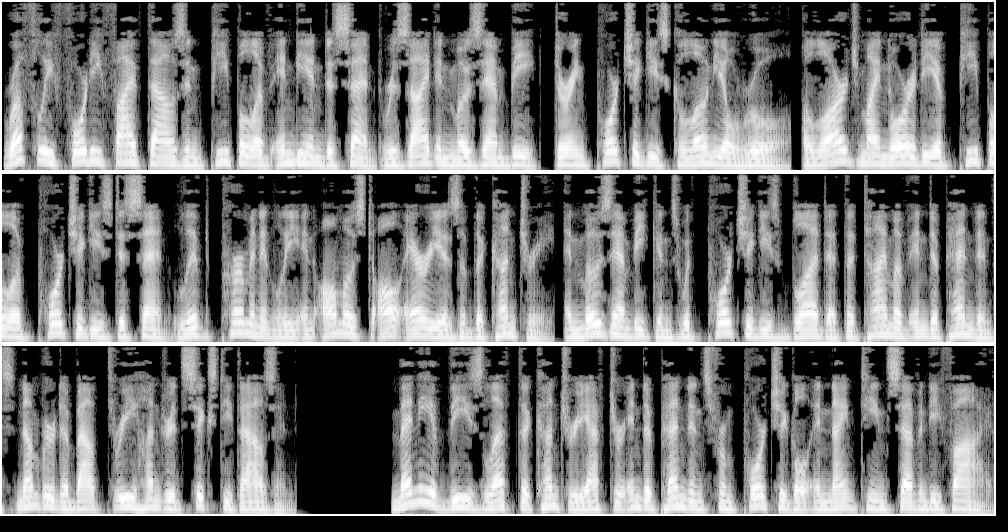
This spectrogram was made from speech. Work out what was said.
Roughly 45,000 people of Indian descent reside in Mozambique. During Portuguese colonial rule, a large minority of people of Portuguese descent lived permanently in almost all areas of the country, and Mozambicans with Portuguese blood at the time of independence numbered about 360,000. Many of these left the country after independence from Portugal in 1975.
